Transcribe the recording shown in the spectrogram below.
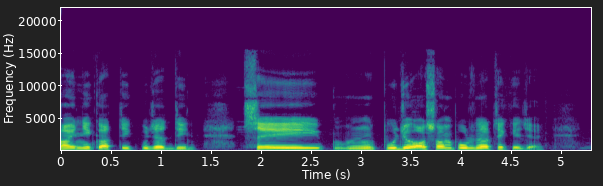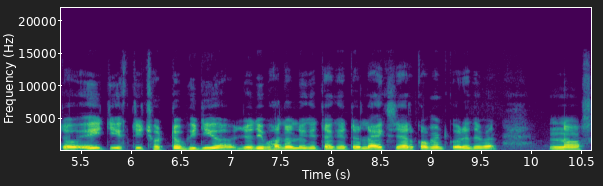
হয়নি কার্তিক পূজার দিন, সেই পুজো অসম্পূর্ণ থেকে যায়। তো এইটি একটি ছোট্ট ভিডিও। যদি ভালো লেগে থাকে তো লাইক, শেয়ার, কমেন্ট করে দেবেন। নমস্কার।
